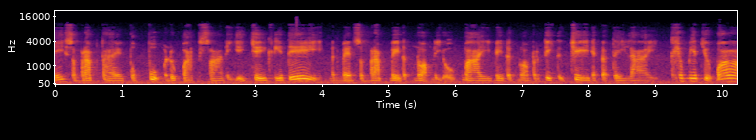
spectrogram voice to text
នេះសម្រាប់តែពពួកមនុស្សបាតផ្សារនិយាយជេរគ្នាទេមិនមែនសម្រាប់មេដឹកនាំនយោបាយមេដឹកនាំប្រទេសទៅជេរអ្នកដទៃឡើយខ្ញុំមានយោបល់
